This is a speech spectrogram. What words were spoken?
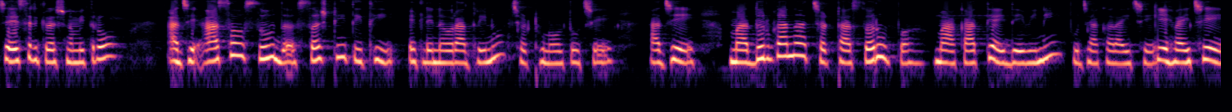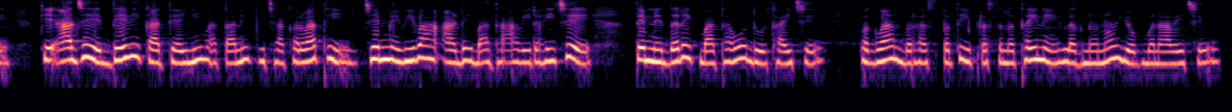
જય શ્રી કૃષ્ણ મિત્રો. આજે આસો સુદ ષષ્ઠી તિથિ એટલે નવરાત્રિનું છઠ્ઠું નોરતું છે. આજે મા દુર્ગાના છઠ્ઠા સ્વરૂપ મા કાત્યાય દેવીની પૂજા કરાય છે. કહેવાય છે કે આજે દેવી કાત્યાયની માતાની પૂજા કરવાથી જેમને વિવાહ આડે બાધા આવી રહી છે, તેમને દરેક બાધાઓ દૂર થાય છે. ભગવાન બૃહસ્પતિ પ્રસન્ન થઈને લગ્નનો યોગ બનાવે છે.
